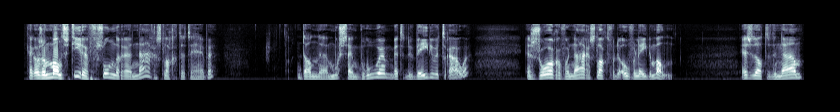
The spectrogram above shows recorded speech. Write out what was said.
Kijk, als een man stierf zonder uh, nageslachten te hebben, dan uh, moest zijn broer met de weduwe trouwen en zorgen voor nageslacht voor de overleden man. Zodat de naam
